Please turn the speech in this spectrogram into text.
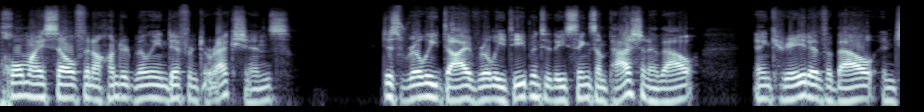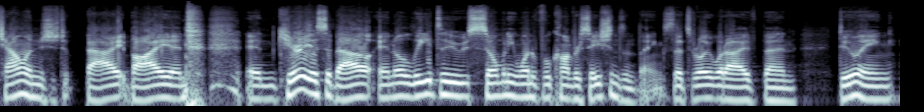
pull myself in a hundred million different directions just really dive really deep into these things I'm passionate about and creative about and challenged by by and and curious about and it'll lead to so many wonderful conversations and things. That's really what I've been doing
